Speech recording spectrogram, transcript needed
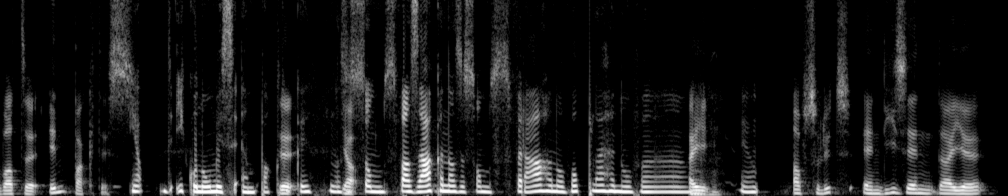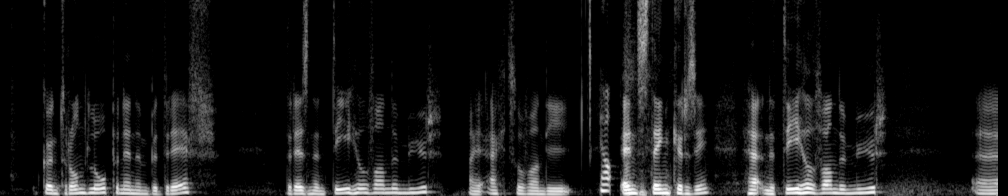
wat de impact is. Ja, de economische impact De- ook. Hè. Dat ja. is soms van zaken dat ze soms vragen of opleggen. Of, eh, Ai, ja. Absoluut. In die zin dat je kunt rondlopen in een bedrijf. Er is een tegel van de muur. Ai, echt zo van die Ja. instinkers. Hè. Een tegel van de muur. Eh,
